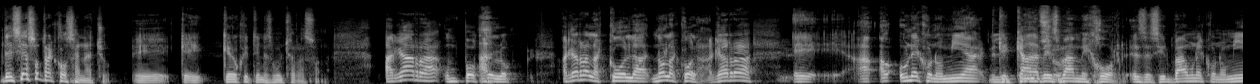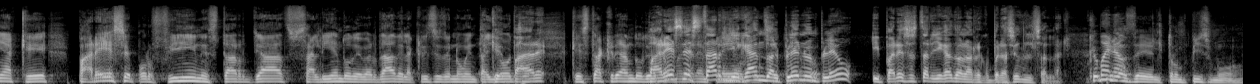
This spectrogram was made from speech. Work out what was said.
decías otra cosa, Nacho, eh, que creo que tienes mucha razón. Agarra un poco lo, agarra la cola, no la cola, agarra eh, a, a una economía El que cada vez va mejor, es decir, va a una economía que parece por fin estar ya saliendo de verdad de la crisis del 98, que, pare- está creando de otra Parece manera estar llegando al pleno ¿no? empleo y parece estar llegando a la recuperación del salario. ¿Qué Bueno. opinas del trompismo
